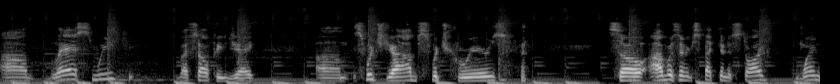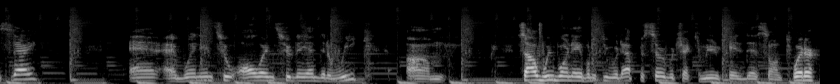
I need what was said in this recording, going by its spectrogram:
Uh, last week, myself, EJ, um, switched jobs, switched careers. so I wasn't expecting to start Wednesday, and I went into all into the end of the week. Um, so we weren't able to do an episode, which I communicated this on Twitter.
